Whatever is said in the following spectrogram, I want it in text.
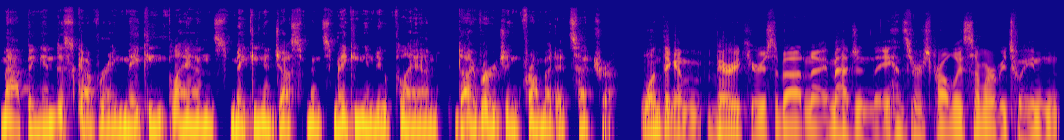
mapping and discovering, making plans, making adjustments, making a new plan, diverging from it, etc. One thing I'm very curious about, and I imagine the answer is probably somewhere between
